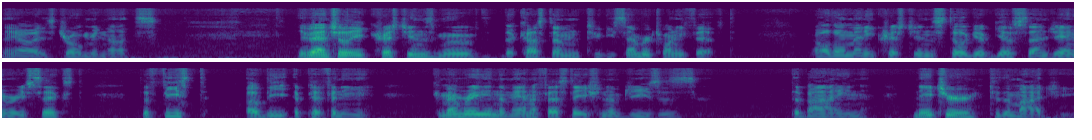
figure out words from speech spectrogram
They always drove me nuts. Eventually, Christians moved the custom to December 25th. Although many Christians still give gifts on January 6th, the Feast of the Epiphany, commemorating the manifestation of Jesus, divine nature to the Magi.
